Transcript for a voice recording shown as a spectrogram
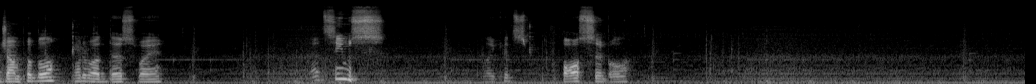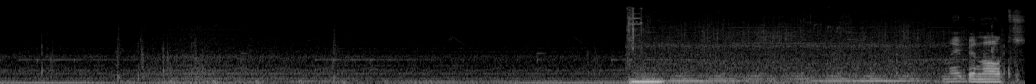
Jumpable? What about this way? That seems like it's possible. Maybe not.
